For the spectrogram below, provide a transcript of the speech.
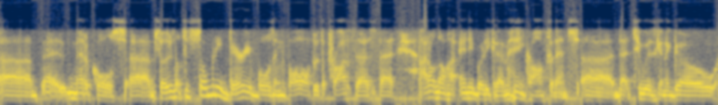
uh, medicals. Uh, so there's just so many variables involved with the process that I don't know how anybody could have any confidence uh, that Tua is going to go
